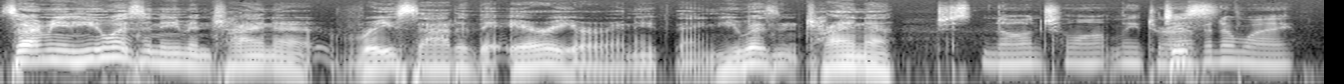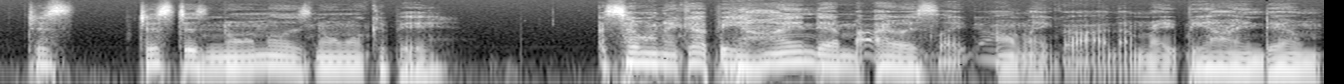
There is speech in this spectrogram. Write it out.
So, I mean, he wasn't even trying to race out of the area or anything. He wasn't trying to just nonchalantly driving Just- away. just just as normal as normal could be. So when I got behind him, I was like, "Oh my god, I'm right behind him.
